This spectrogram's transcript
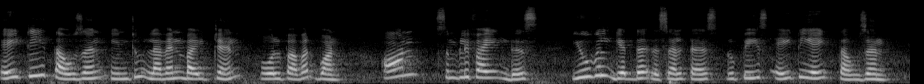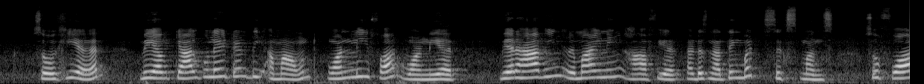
80,000 into 11 by 10 whole power 1. On simplifying this you will get the result as rupees 88,000. So here we have calculated the amount only for one year. We are having remaining half year that is nothing but 6 months. So for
